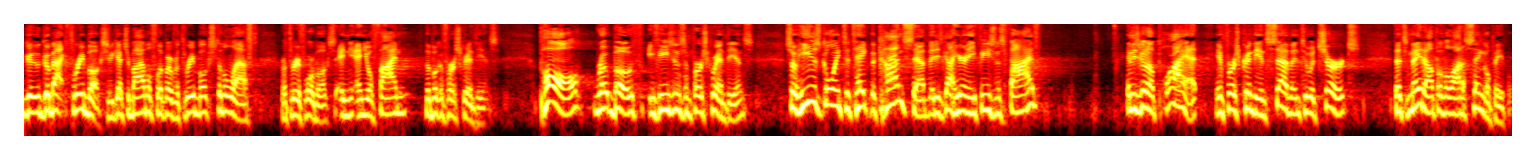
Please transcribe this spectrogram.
go back three books. If you got your Bible, flip over three books to the left, or three or four books, and, and you'll find the book of 1 Corinthians. Paul wrote both Ephesians and 1 Corinthians. So he is going to take the concept that he's got here in Ephesians 5 and he's going to apply it in 1 Corinthians 7 to a church that's made up of a lot of single people.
